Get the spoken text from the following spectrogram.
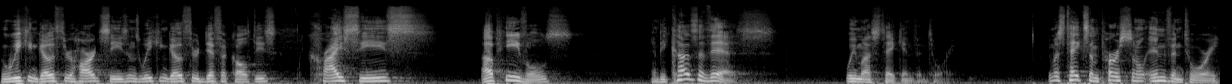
we can go through hard seasons. We can go through difficulties, crises, upheavals. And because of this, we must take inventory. We must take some personal inventory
